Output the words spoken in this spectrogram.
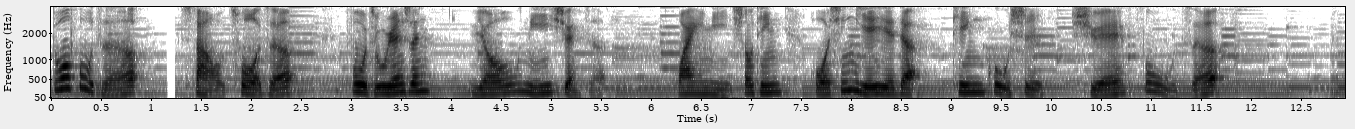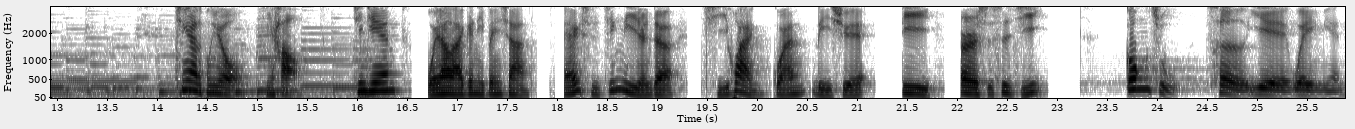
多负责，少挫折，富足人生由你选择。欢迎你收听火星爷爷的听故事学负责。亲爱的朋友，你好，今天我要来跟你分享《X 经理人的奇幻管理学》第二十四集：公主彻夜未眠。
